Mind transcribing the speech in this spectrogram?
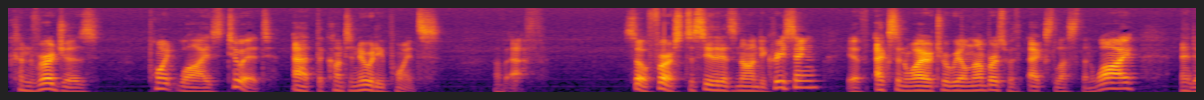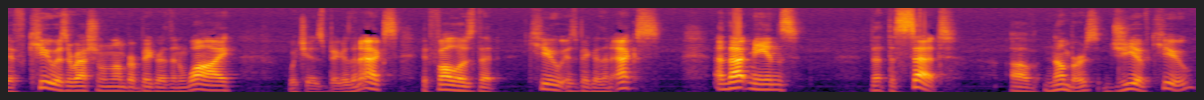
converges pointwise to it at the continuity points of f. So first, to see that it's non-decreasing, if x and y are two real numbers with x less than y, and if q is a rational number bigger than y, which is bigger than x, it follows that q is bigger than x, and that means that the set of numbers, g of q,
